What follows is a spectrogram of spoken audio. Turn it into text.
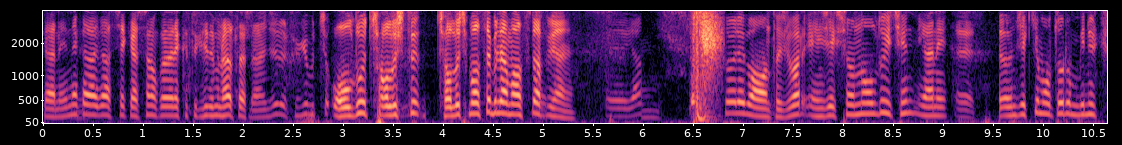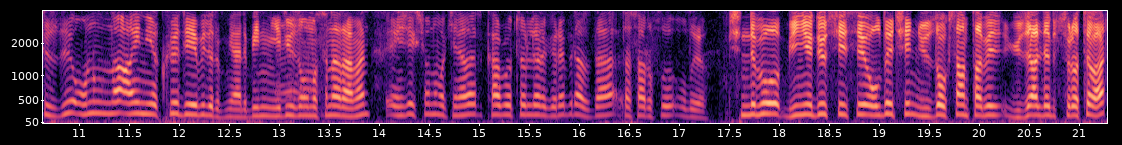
Yani ne kadar gaz çekersen o kadar yakıt tüketimin artar. Bence de çünkü olduğu çalıştı çalışması bile masraf yani. Ee, ya- şöyle bir avantajı var. Enjeksiyonlu olduğu için yani Evet. önceki motorun 1300'lü onunla aynı yakıyor diyebilirim. Yani 1700 Ha. olmasına rağmen enjeksiyonlu makineler karbüratörlere göre biraz daha tasarruflu oluyor. Şimdi bu 1700 cc olduğu için 190 tabi güzel de bir suratı var.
